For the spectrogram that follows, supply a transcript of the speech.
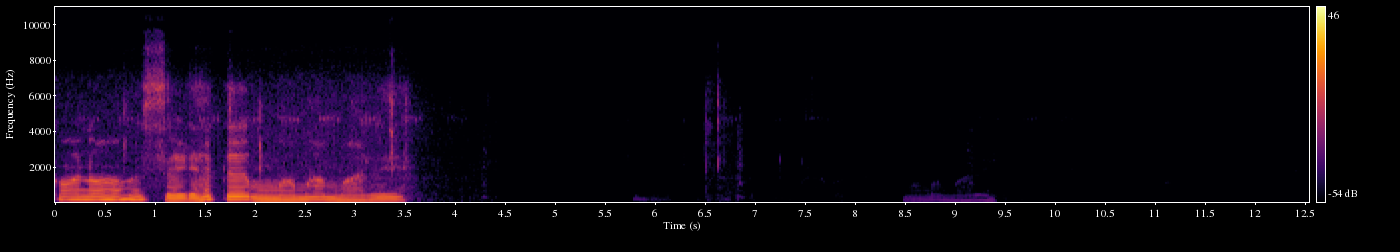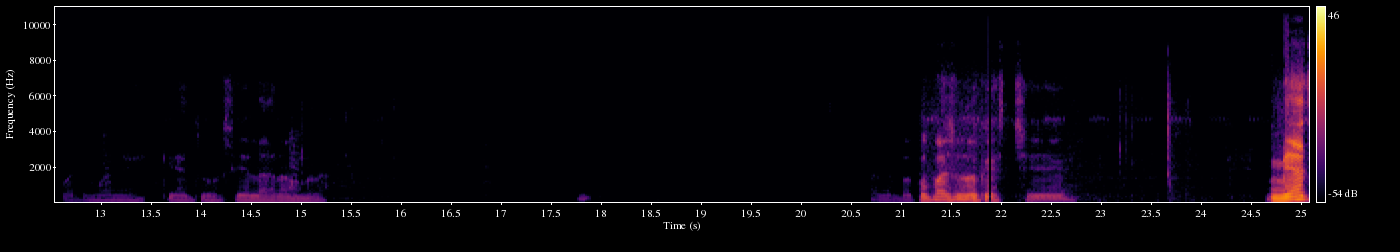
કોનો સડક મામા મારે પદ્માને કેજો શેલા રામ રા. અને બકુભા શું લખે છે મેચ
